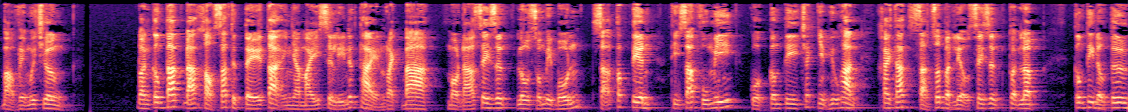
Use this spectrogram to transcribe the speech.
bảo vệ môi trường. Đoàn công tác đã khảo sát thực tế tại nhà máy xử lý nước thải Rạch ba mỏ đá xây dựng lô số 14, xã Tóc Tiên, thị xã Phú Mỹ của công ty trách nhiệm hữu hạn khai thác sản xuất vật liệu xây dựng Thuận Lập, công ty đầu tư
